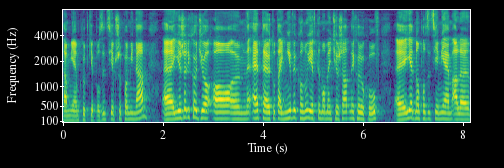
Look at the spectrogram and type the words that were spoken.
tam miałem krótkie pozycje, przypominam. E, Jeżeli chodzi o, Ether, tutaj nie wykonuję w tym momencie żadnych ruchów. E, Jedną pozycję miałem, ale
